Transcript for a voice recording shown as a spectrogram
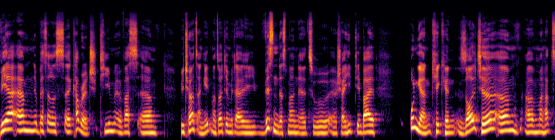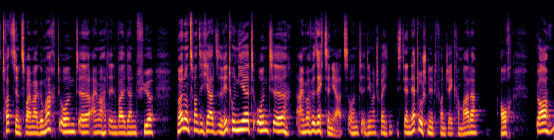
wäre ähm, ein besseres äh, Coverage-Team, äh, was ähm, Returns angeht. Man sollte mittlerweile wissen, dass man äh, zu äh, Shahid den Ball ungern kicken sollte. Ähm, äh, man hat es trotzdem zweimal gemacht und einmal hat er den Ball dann für 29 Yards retourniert und äh, einmal für 16 Yards. Und äh, dementsprechend ist der Nettoschnitt von Jay Kamada auch ja,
